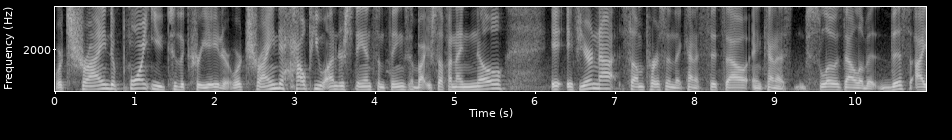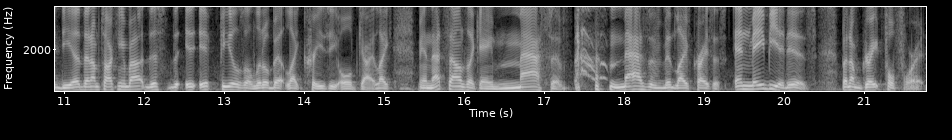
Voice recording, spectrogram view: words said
We're trying to point you to the creator. We're trying to help you understand some things about yourself. And I know if you're not some person that kind of sits out and kind of slows down a little bit, this idea that I'm talking about, this it, it, feels a little bit like crazy old guy. Like, man, that sounds like a massive, massive midlife crisis, and maybe it is. But I'm grateful for it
